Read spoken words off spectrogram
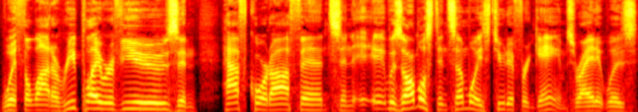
with a lot of replay reviews and half court offense. And it was almost in some ways two different games, right? It was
